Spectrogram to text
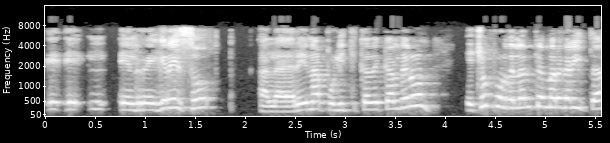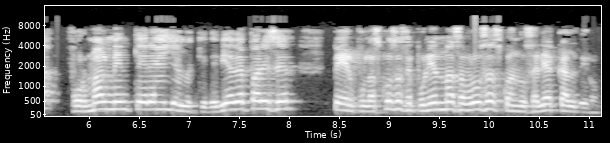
el regreso a la arena política de Calderón. Echó por delante a Margarita, formalmente era ella la que debía de aparecer, pero pues las cosas se ponían más sabrosas cuando salía Calderón.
